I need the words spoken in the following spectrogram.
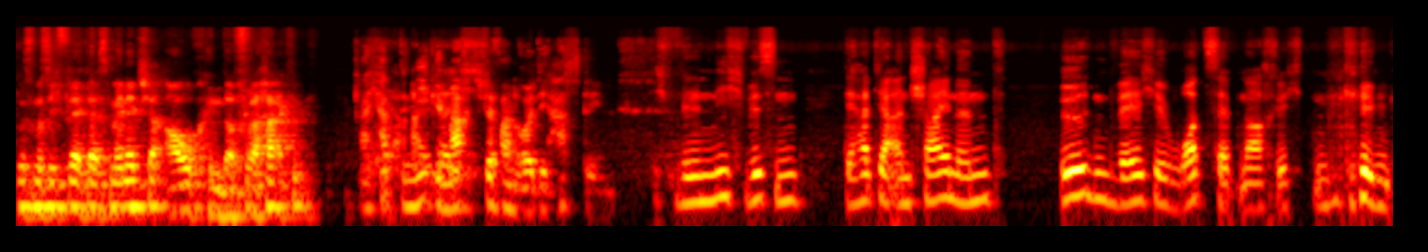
Muss man sich vielleicht als Manager auch hinterfragen. Ah, ich habe ja, den nie Alter, gemacht, ich, Stefan Reut, ich hasse den. Ich will nicht wissen, der hat ja anscheinend irgendwelche WhatsApp-Nachrichten gegen,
